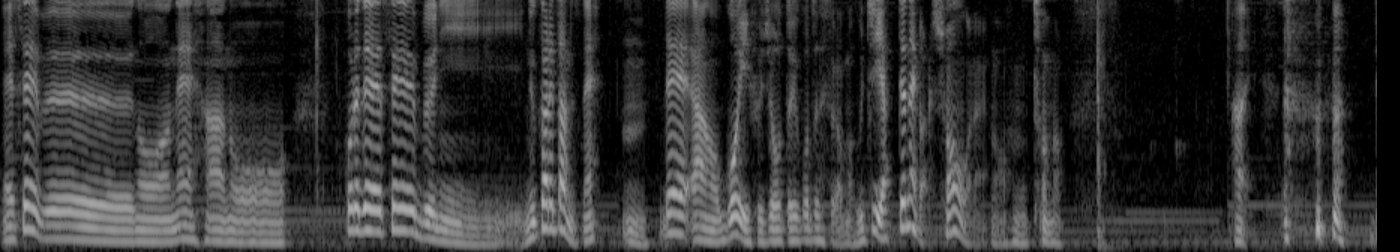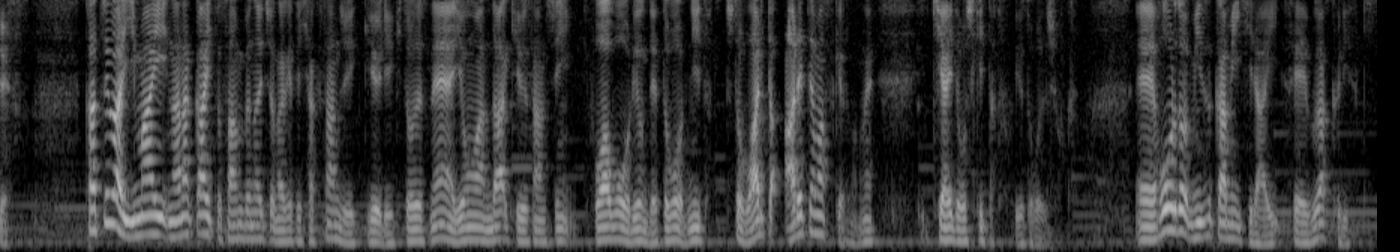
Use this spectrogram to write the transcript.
えー、西武のね、あのー、これで西武に抜かれたんですね。うん、であの5位浮上ということですが、まあ、うちやってないからしょうがない。もう本当の。はい。です。勝ちは今井7回と3分の1を投げて131球力投ですね。4安打9三振フォアボール4デッドボール2とちょっと割と荒れてますけれどもね。気合で押し切ったというところでしょうか、えーホールド水上平井西武はクリスキー。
